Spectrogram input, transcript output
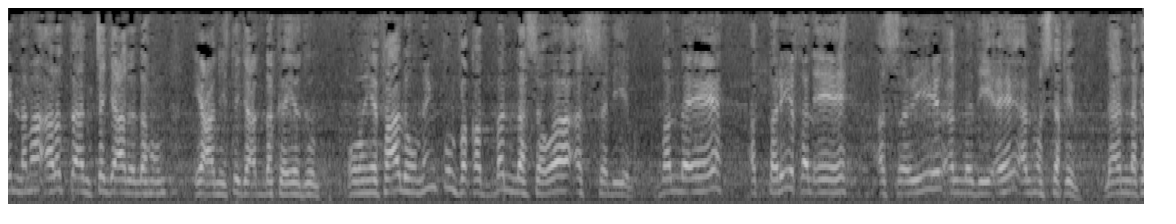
إنما أردت أن تجعل لهم يعني تجعل لك يد. ومن يفعله منكم فقد ضل سواء السبيل. ضل إيه؟ الطريق الإيه؟ السبيل الذي إيه؟ المستقيم. لأنك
